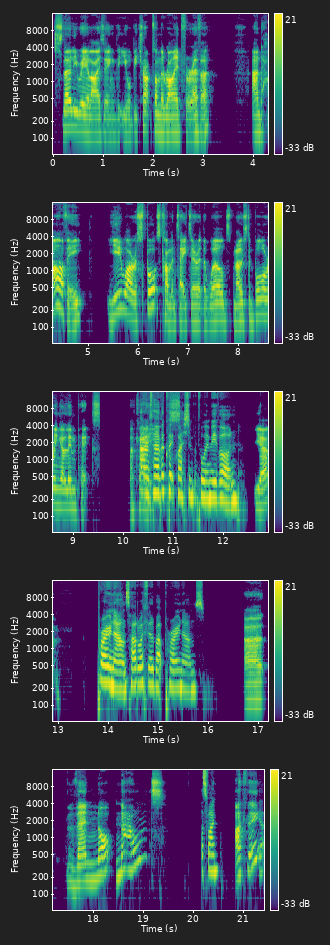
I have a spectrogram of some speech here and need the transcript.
slowly realizing that you will be trapped on the ride forever. And Harvey, you are a sports commentator at the world's most boring Olympics. Okay. Gareth, I have a quick question before we move on. Yeah. Pronouns. How do I feel about pronouns? Uh, they're not nouns, That's fine. I think. Yeah,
